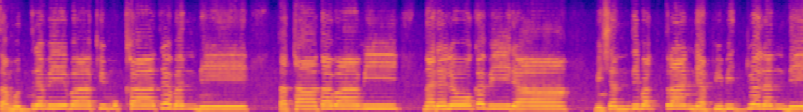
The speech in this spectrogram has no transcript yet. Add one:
समुद्रमेवाभिमुखा द्रवन्ति तथा तवामि नरलोकवीरा विशन्ति वक्त्राण्यपि विज्वलन्ति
